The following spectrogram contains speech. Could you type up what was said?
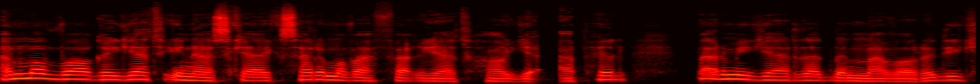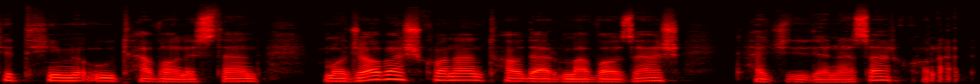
اما واقعیت این است که اکثر موفقیت های اپل برمیگردد به مواردی که تیم او توانستند مجابش کنند تا در موازش تجدید نظر کند.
